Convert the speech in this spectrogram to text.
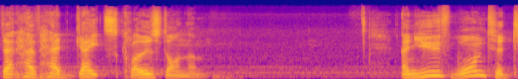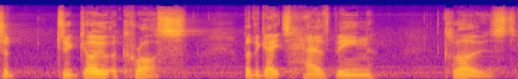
that have had gates closed on them. And you've wanted to, to go across, but the gates have been closed.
